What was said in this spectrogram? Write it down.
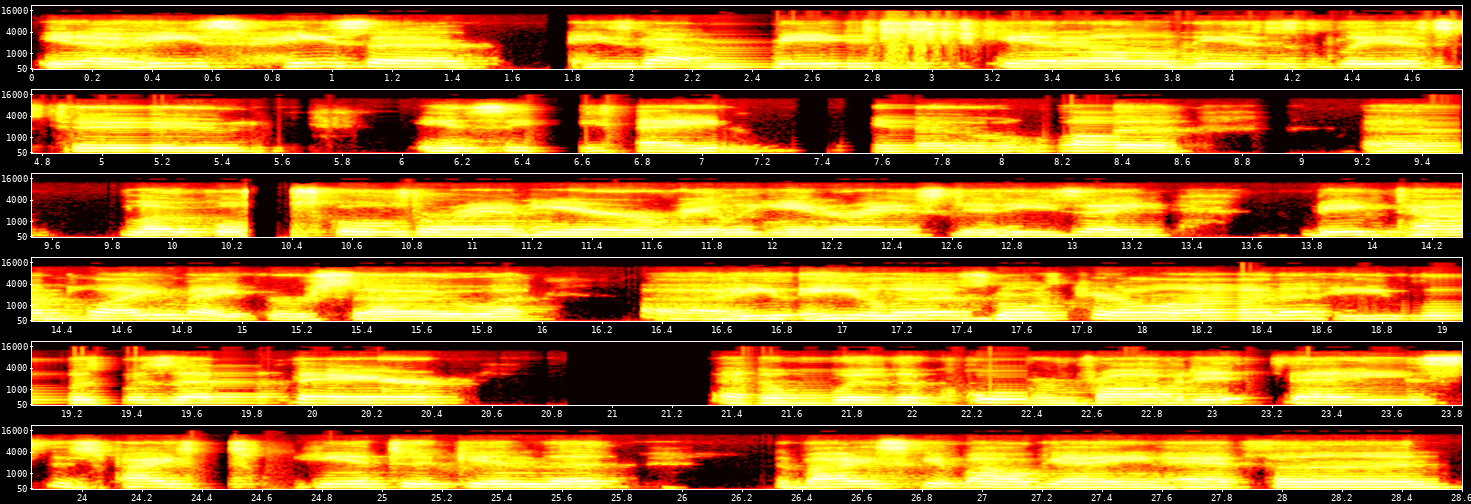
you know he's he's a uh, he's got Michigan on his list too. NC State, you know, a lot of uh, local schools around here are really interested. He's a big time playmaker, so uh, uh, he he loves North Carolina. He was was up there uh, with the court in Providence days this past weekend. Took in the the basketball game, had fun.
